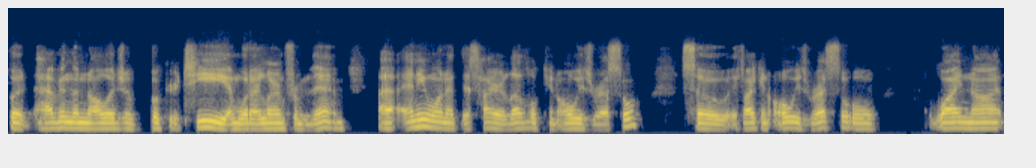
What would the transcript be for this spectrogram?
but having the knowledge of booker t and what i learned from them uh, anyone at this higher level can always wrestle so if i can always wrestle why not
